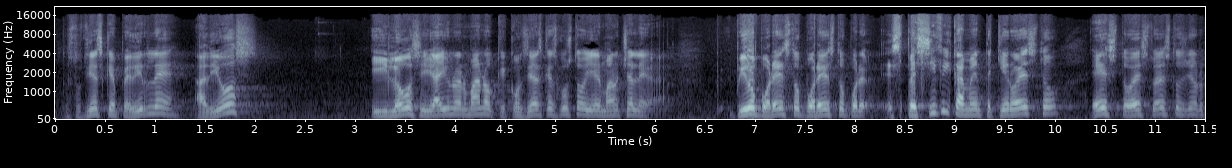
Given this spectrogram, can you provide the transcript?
Entonces tú tienes que pedirle a Dios. Y luego si hay un hermano que consideras que es justo, oye hermano, échale, pido por esto, por esto, por e-". específicamente quiero esto, esto, esto, esto, Señor,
